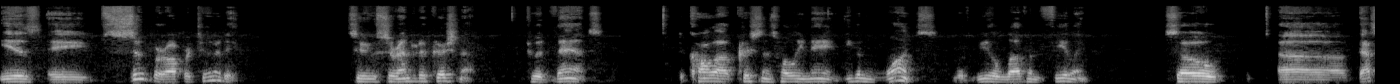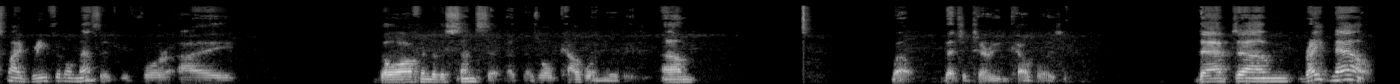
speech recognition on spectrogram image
is a super opportunity to surrender to Krishna, to advance, to call out Krishna's holy name, even once with real love and feeling. So uh, that's my brief little message before I go off into the sunset like those old cowboy movies. Um, well, vegetarian cowboys. That um, right now,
